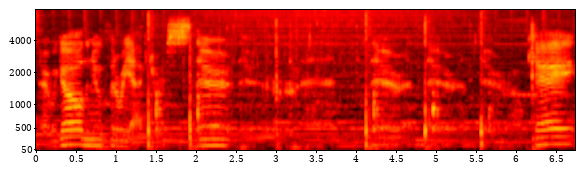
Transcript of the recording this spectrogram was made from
There we go. The nuclear reactors. There, there, and there, and there, and there. Okay.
